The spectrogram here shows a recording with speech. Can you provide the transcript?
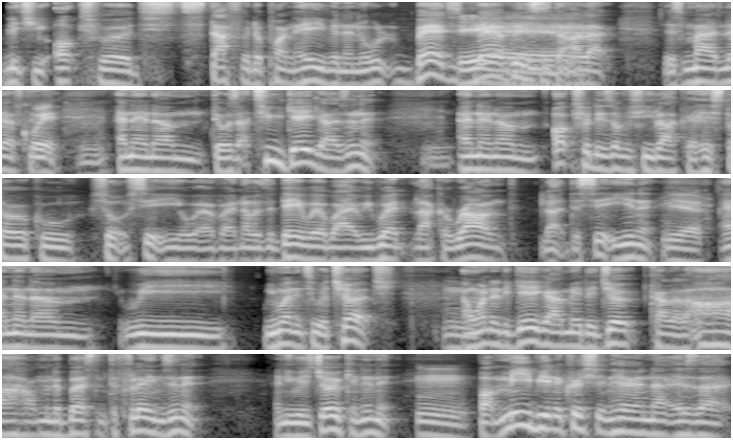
literally Oxford, Stratford upon Avon, and all bare just bare Yeah. places that are like there's mad left. Quick. innit? And then um there was like two gay guys in it. And then um Oxford is obviously like a historical sort of city or whatever. And there was a day whereby we went like around like the city in it. Yeah. And then um we we went into a church and one of the gay guy made a joke, kind of like, ah, I'm gonna burst into flames, in it. And he was joking, in it. But me being a Christian hearing that is like,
